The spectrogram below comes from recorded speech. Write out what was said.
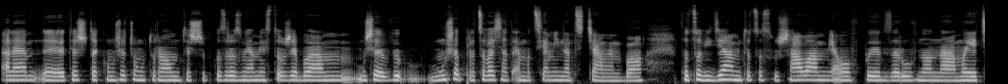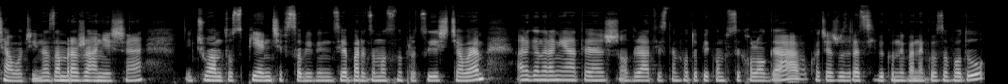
Ale e, też taką rzeczą, którą też szybko zrozumiałam jest to, że byłam, muszę, muszę pracować nad emocjami, nad ciałem, bo to, co widziałam i to, co słyszałam, miało wpływ zarówno na moje ciało, czyli na zamrażanie się i czułam to spięcie w sobie, więc ja bardzo mocno pracuję z ciałem, ale generalnie ja też od lat jestem pod opieką psychologa, chociażby z racji wykonywanego zawodu zawodu,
